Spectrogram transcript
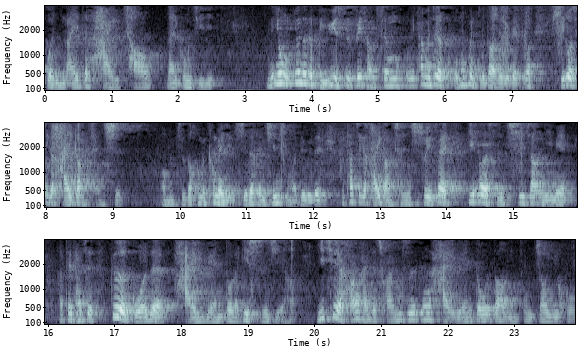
滚来的海潮来攻击你。你用用那个比喻是非常生活，因为他们这个我们会读到对不对？说提洛是一个海港城市。我们知道后面后面写的很清楚嘛，对不对？它是一个海港城市，所以在第二十七章里面，它对它是各国的海员都来。第十节哈，一切航海的船只跟海员都到你这交易货物。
